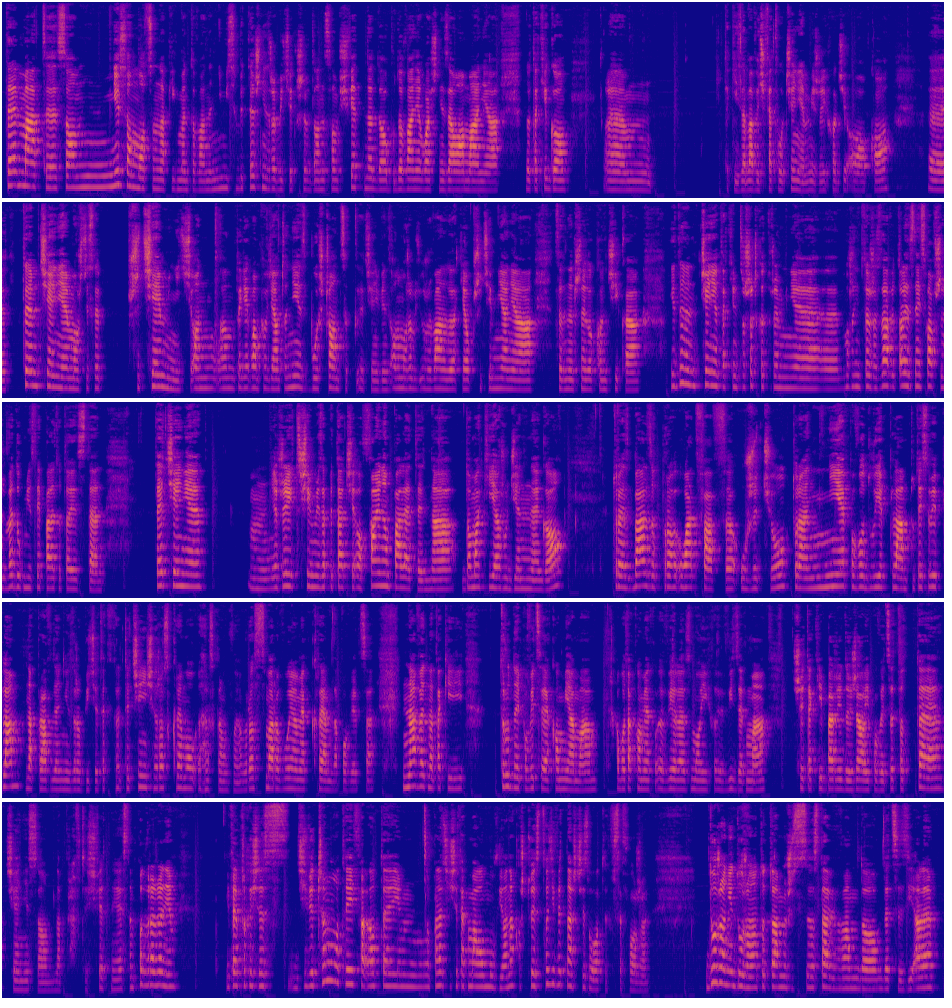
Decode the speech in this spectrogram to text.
Te maty są, nie są mocno napigmentowane, nimi sobie też nie zrobicie krzywdy. One są świetne do budowania właśnie załamania, do takiego em, takiej zabawy światłocieniem, jeżeli chodzi o oko. E, Tym cieniem możecie sobie przyciemnić. On, on, tak jak Wam powiedziałam, to nie jest błyszczący cień, więc on może być używany do takiego przyciemniania zewnętrznego kącika. Jedynym cieniem takim troszeczkę, który mnie, e, może nie tyle, że zawiódł, ale jest najsłabszy według mnie z tej palety, to jest ten. Te cienie, mm, jeżeli się mnie zapytacie o fajną paletę na, do makijażu dziennego, która jest bardzo pro, łatwa w użyciu, która nie powoduje plam. Tutaj sobie plam naprawdę nie zrobicie. Te, te cienie się rozkremu, rozkremowują, rozsmarowują jak krem na powiece. Nawet na takiej trudnej powiece, jaką ja mam, albo taką jak wiele z moich widzek ma, czyli takiej bardziej dojrzałej powiece, to te cienie są naprawdę świetne. Ja jestem pod wrażeniem i tak trochę się dziwię, czemu o tej, o tej mm, palecie się tak mało mówi. Ona kosztuje 119 zł w Sephorze. Dużo, niedużo, no to tam już zostawię Wam do decyzji, ale,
